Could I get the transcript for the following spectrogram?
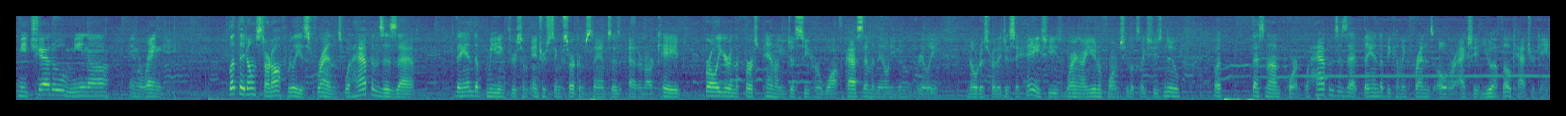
Michiru, Mina, and Renge. But they don't start off really as friends. What happens is that they end up meeting through some interesting circumstances at an arcade. Earlier in the first panel, you just see her walk past them, and they don't even really notice her. They just say, "Hey, she's wearing our uniform. She looks like she's new," but that's not important. What happens is that they end up becoming friends over actually a UFO catcher game.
